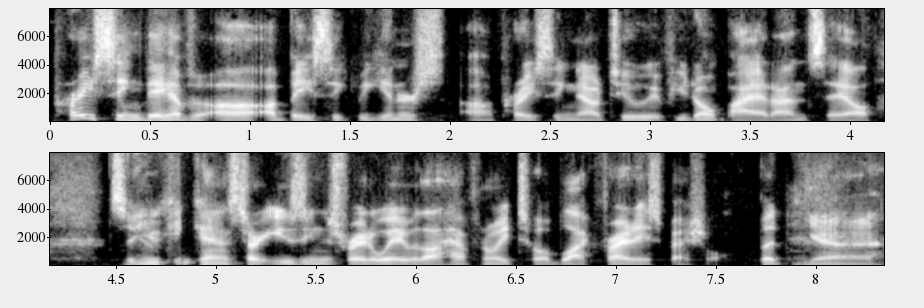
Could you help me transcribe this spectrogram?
pricing, they have a, a basic beginner's uh, pricing now too. If you don't buy it on sale, so you can kind of start using this right away without having to wait till a Black Friday special. But yeah.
